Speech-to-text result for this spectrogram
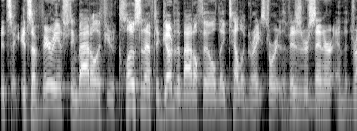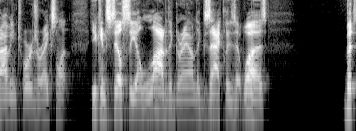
it's a it's a very interesting battle. If you're close enough to go to the battlefield, they tell a great story at the visitor mm-hmm. center, and the driving tours are excellent. You can still see a lot of the ground exactly as it was. But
